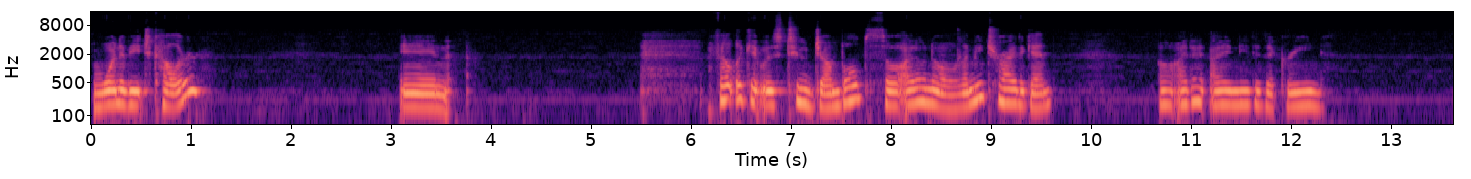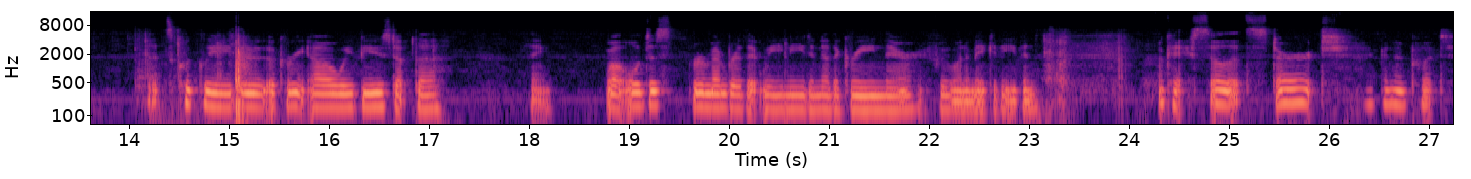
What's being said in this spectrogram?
one of each color and I felt like it was too jumbled so I don't know let me try it again Oh, I did I needed a green. Let's quickly do a green. Oh, we've used up the thing. Well, we'll just remember that we need another green there if we want to make it even. Okay, so let's start. I'm going to put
